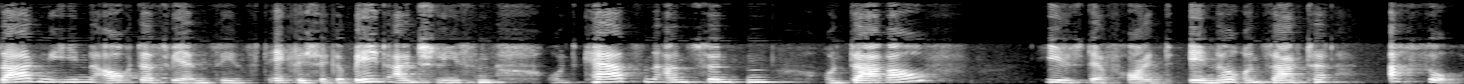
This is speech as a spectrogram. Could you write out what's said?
sagen ihnen auch, dass wir sie ins tägliche Gebet einschließen und Kerzen anzünden. Und darauf hielt der Freund inne und sagte, ach so,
